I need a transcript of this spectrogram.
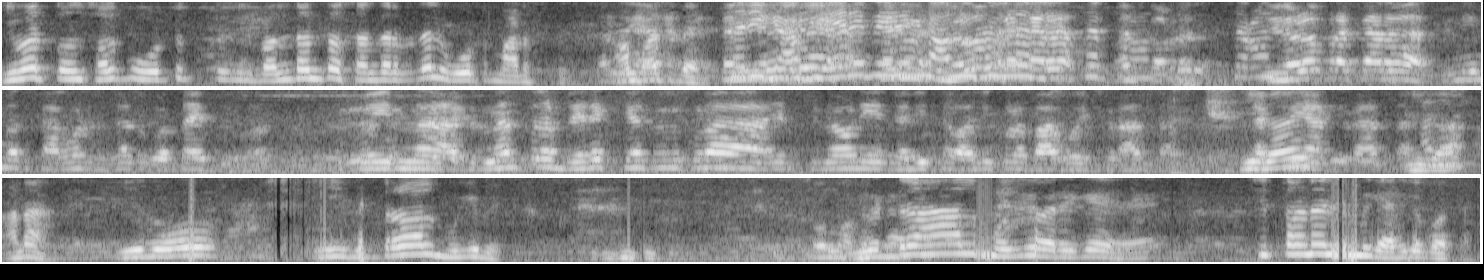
ಇವತ್ತು ಒಂದು ಸ್ವಲ್ಪ ಊಟಕ್ಕೆ ಬಂದಂತ ಬಂದಂಥ ಸಂದರ್ಭದಲ್ಲಿ ಊಟ ಮಾಡಿಸ್ತೀವಿ. ಬೇರೆ. ಹೇಳೋ ಪ್ರಕಾರ- ಮತ್ತು ರಿಸಲ್ಟ್ ಗೊತ್ತಾಯ್ತು. ಅದ್ರ ನಂತರ ಕೂಡ ಏನ್ ಚುನಾವಣೆ ನಡೀತಾವ. ಅಲ್ಲಿ ಕೂಡ ಭಾಗವಹಿಸ್ತಾರ ಅಂತ? ಈಗ ಅಣ್ಣ ಇದು ಈ ವಿಡ್ರಾಲ್ ಮುಗಿಬೇಕು. ವಿಡ್ರಾಲ್ ಮುಗಿಯವರಿಗೆ ಚಿತ್ರಣ ನಿಮಗೆ ಯಾರಿಗೆ ಗೊತ್ತಾಗ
